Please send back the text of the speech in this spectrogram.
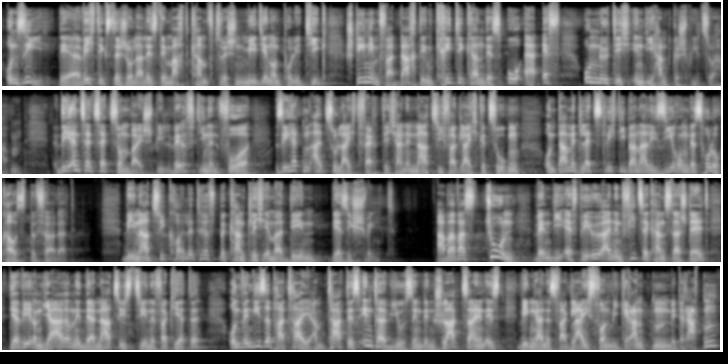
Und Sie, der wichtigste Journalist im Machtkampf zwischen Medien und Politik, stehen im Verdacht, den Kritikern des ORF unnötig in die Hand gespielt zu haben. Die NZZ zum Beispiel wirft Ihnen vor, Sie hätten allzu leichtfertig einen Nazi-Vergleich gezogen und damit letztlich die Banalisierung des Holocaust befördert. Die Nazi-Keule trifft bekanntlich immer den, der sie schwingt. Aber was tun, wenn die FPÖ einen Vizekanzler stellt, der während Jahren in der Naziszene verkehrte? Und wenn diese Partei am Tag des Interviews in den Schlagzeilen ist wegen eines Vergleichs von Migranten mit Ratten?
